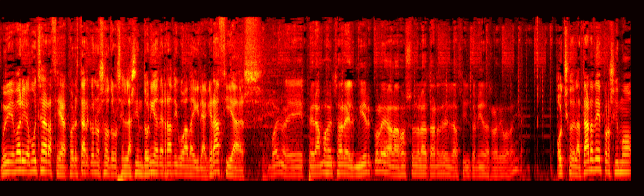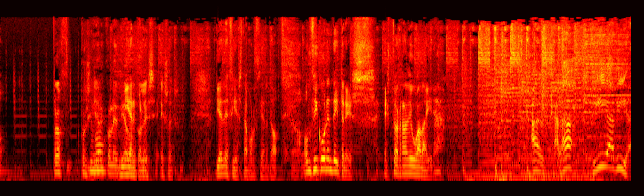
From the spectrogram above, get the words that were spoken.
Muy bien, Mario, muchas gracias por estar con nosotros en la sintonía de Radio Guadaira. Gracias. Bueno, eh, esperamos estar el miércoles a las 8 de la tarde en la sintonía de Radio Guadaira. 8 de la tarde, próximo próximo miércoles, miércoles eso es. Día de fiesta, por cierto. 11 y 43. Esto es Radio Guadaira. Alcalá, día a día.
